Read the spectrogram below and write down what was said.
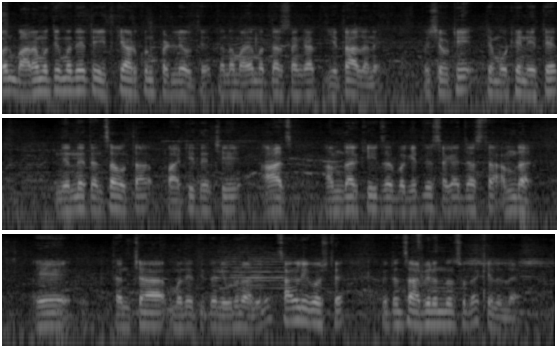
पण बारामतीमध्ये ते इतके अडकून पडले होते त्यांना माझ्या मतदारसंघात येता आलं नाही. पण शेवटी ते मोठे नेते आहेत. निर्णय त्यांचा होता. पार्टी त्यांची आज आमदारकी जर बघितली सगळ्यात जास्त आमदार हे त्यांच्यामध्ये तिथं निवडून आलेले. चांगली गोष्ट आहे. मी त्यांचं अभिनंदन सुद्धा केलेलं आहे.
